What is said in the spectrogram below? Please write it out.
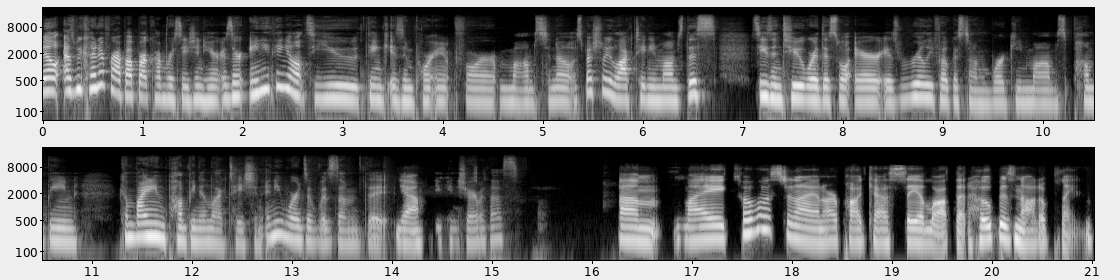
Well, as we kind of wrap up our conversation here, is there anything else you think is important for moms to know, especially lactating moms? This season two, where this will air, is really focused on working moms, pumping, combining pumping and lactation. Any words of wisdom that Yeah. you can share with us? Um, my co-host and I on our podcast say a lot that hope is not a plan.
